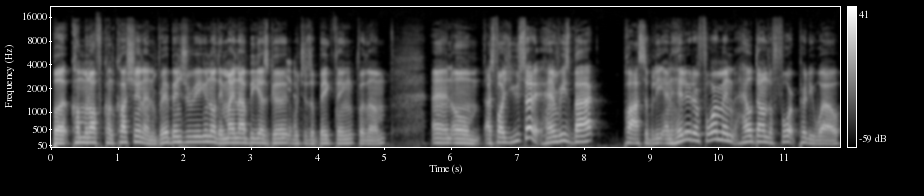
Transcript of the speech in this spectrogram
but coming off concussion and rib injury, you know, they might not be as good, Yeah. which is a big thing for them. And um, as far as you said it, Henry's back, possibly, and Hilliard and Foreman held down the fort pretty well.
